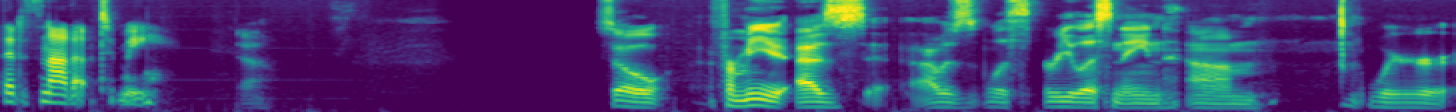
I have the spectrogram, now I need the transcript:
that it's not up to me. Yeah. So for me, as I was re-listening, um, we're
